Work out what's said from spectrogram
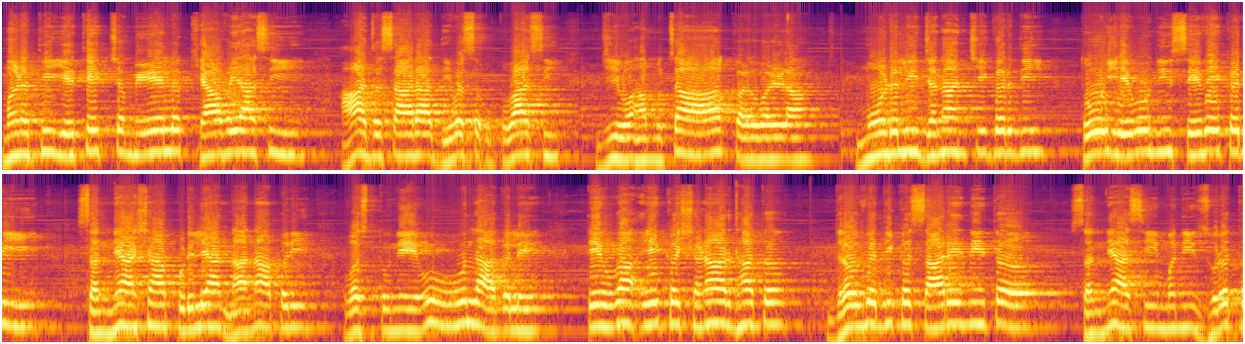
म्हणती येथेच मिळेल ख्यावयासी. आज सारा दिवस उपवासी जीव आमचा कळवळला. मोडली जनांची गर्दी तो येवोनी सेवे करी. संन्याशा पुढल्या नाना परी वस्तू लागले. तेव्हा एक क्षणार्धात द्रव्यदिक सारे नेत संन्यासी मनी झुरत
